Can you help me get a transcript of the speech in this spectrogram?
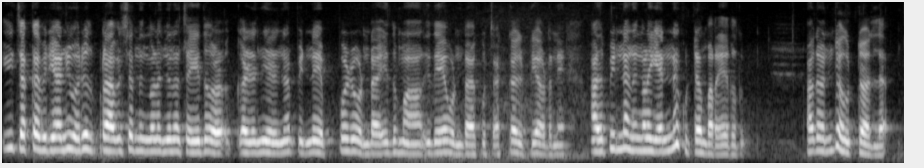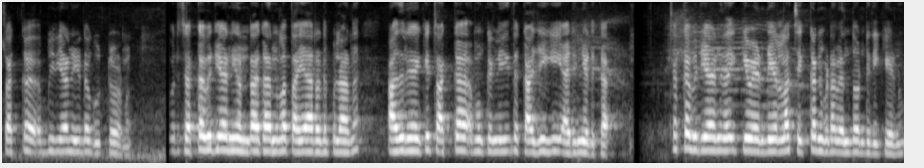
ഈ ചക്ക ബിരിയാണി ഒരു പ്രാവശ്യം നിങ്ങളിങ്ങനെ ചെയ്ത് കഴിഞ്ഞ് കഴിഞ്ഞാൽ പിന്നെ എപ്പോഴും ഉണ്ടാ ഇത് മാ ഇതേ ഉണ്ടാക്കും ചക്ക കിട്ടിയ ഉടനെ. അത് പിന്നെ നിങ്ങൾ എന്നെ കുറ്റം പറയരുത്. അതെന്റെ കുറ്റമല്ല. ചക്ക ബിരിയാണിയുടെ കുറ്റമാണ്. ഒരു ചക്ക ബിരിയാണി ഉണ്ടാക്കാനുള്ള തയ്യാറെടുപ്പിലാണ്. അതിലേക്ക് ചക്ക നമുക്ക് ഇത് കഴുകി അരിഞ്ഞെടുക്കാം. ചക്ക ബിരിയാണിക്ക് വേണ്ടിയുള്ള ചിക്കൻ ഇവിടെ വെന്തുകൊണ്ടിരിക്കുകയാണ്.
